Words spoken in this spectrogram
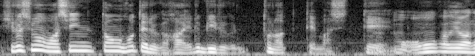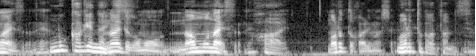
広島ワシントンホテルが入るビルとなってまして、もう面影はないですよね。もうかけないです。ないとかもう何もないですよね。はい。まるっと変わりましたよね。まるっと変わったんですよ、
